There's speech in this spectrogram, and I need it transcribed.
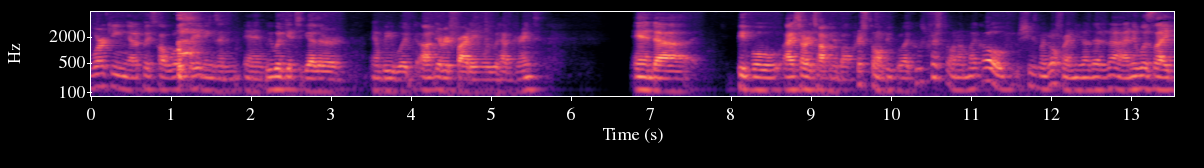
working at a place called World Savings, and, and we would get together and we would on every Friday and we would have drinks. And uh, people, I started talking about Crystal, and people were like, "Who's Crystal?" And I'm like, "Oh, she's my girlfriend," you know, da da da. And it was like,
